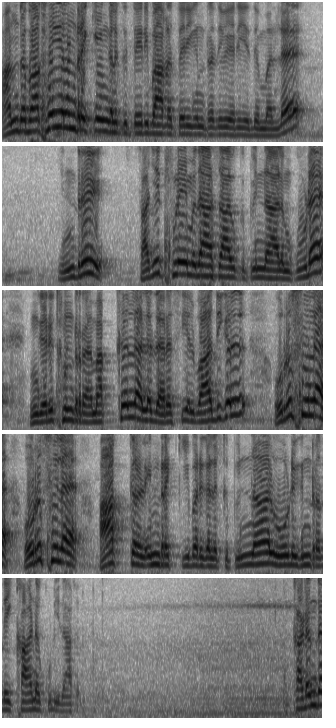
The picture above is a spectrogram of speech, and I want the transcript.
அந்த வகையில் இன்றைக்கு எங்களுக்கு தெரிவாக தெரிகின்றது வேறு எதுவுமல்ல. இன்று சஜித் பிரேமதாசாவுக்கு பின்னாலும் கூட இங்கே இருக்கின்ற மக்கள் அல்லது அரசியல்வாதிகள் ஒரு சில ஒரு சில ஆக்கள் இன்றைக்கு இவர்களுக்கு பின்னால் ஓடுகின்றதை காணக்கூடியதாக இருக்கிறது கடந்த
